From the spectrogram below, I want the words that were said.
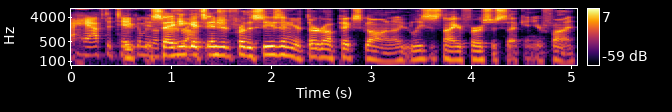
I have to take him in the say he round. gets injured for the season, your third round pick's gone. At least it's not your first or second. You're fine.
